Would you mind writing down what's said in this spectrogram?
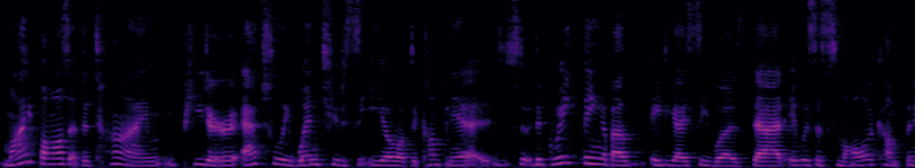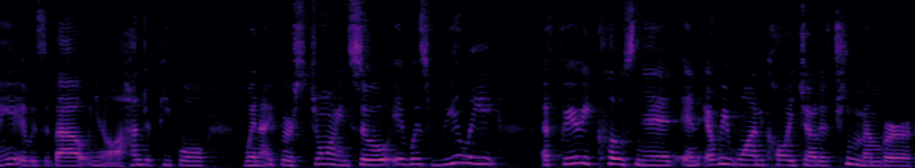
my boss at the time, Peter, actually went to the CEO of the company. Uh, the great thing about ADIC was that it was a smaller company. It was about, you know, 100 people when I first joined. So it was really a very close knit and everyone called each other team member.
